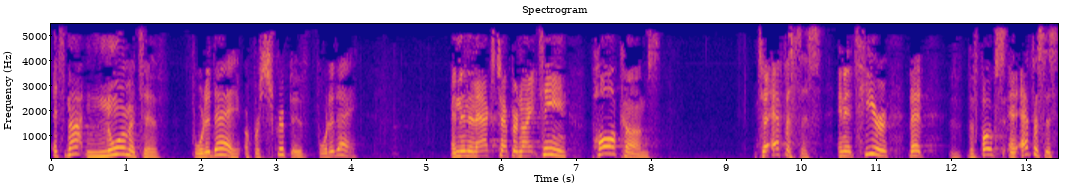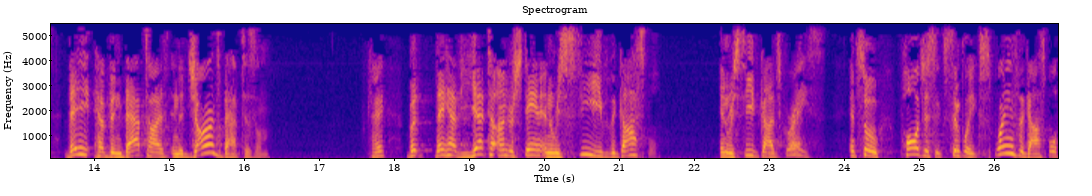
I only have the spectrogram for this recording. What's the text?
It's not normative for today or prescriptive for today. And then in Acts chapter 19, Paul comes to Ephesus, and it's here that the folks in Ephesus, they have been baptized into John's baptism. Okay? But they have yet to understand and receive the gospel and receive God's grace. And so Paul just simply explains the gospel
